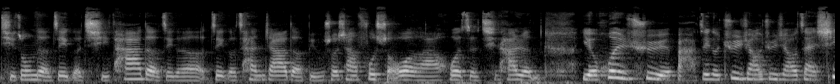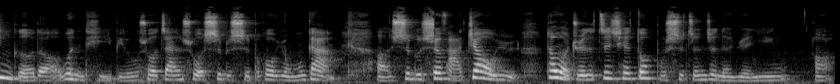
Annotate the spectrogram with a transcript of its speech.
其中的这个其他的这个这个参加的，比如说像傅首尔啊，或者其他人，也会去把这个聚焦聚焦在性格的问题，比如说张硕是不是。是不够勇敢，呃，是不是缺乏教育？但我觉得这些都不是真正的原因啊。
